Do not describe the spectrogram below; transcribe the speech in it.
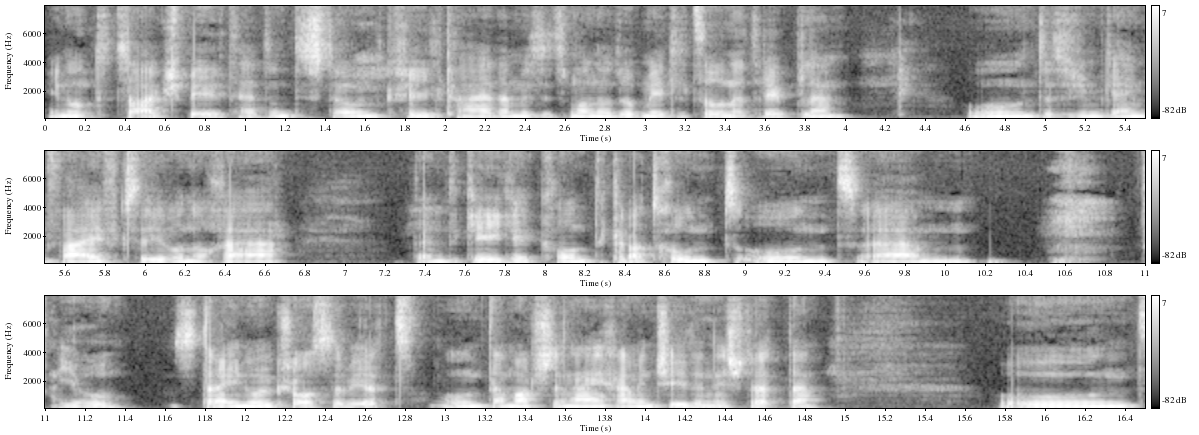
in Unterzahl gespielt hat und Stone gefühlt hat, er müsse jetzt mal noch durch die Mittelzone trippeln. Und das war im Game 5, gewesen, wo nachher dann der Gegenkonter gerade kommt und ähm, ja, das 3-0 geschossen wird und der Match dann eigentlich auch entschieden ist dort. Und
